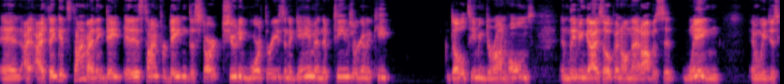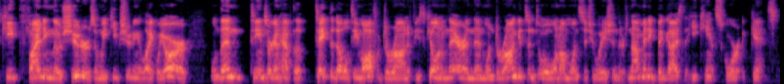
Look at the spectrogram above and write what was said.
And I, I think it's time. I think Dayton, it is time for Dayton to start shooting more threes in a game. And if teams are going to keep double teaming DaRon Holmes and leaving guys open on that opposite wing, and we just keep finding those shooters and we keep shooting it like we are, well, then teams are going to have to take the double team off of DaRon if he's killing them there. And then when DaRon gets into a one on one situation, there's not many big guys that he can't score against.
